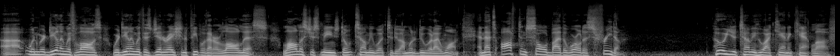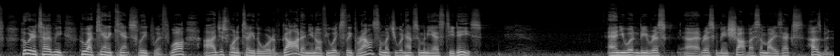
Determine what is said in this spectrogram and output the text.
uh, when we're dealing with laws, we're dealing with this generation of people that are lawless. Lawless just means don't tell me what to do. I'm going to do what I want. And that's often sold by the world as freedom. Who are you to tell me who I can and can't love? Who are you to tell me who I can and can't sleep with? Well, I just want to tell you the Word of God. And you know, if you wouldn't sleep around so much, you wouldn't have so many STDs. And you wouldn't be risk, uh, at risk of being shot by somebody's ex husband.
